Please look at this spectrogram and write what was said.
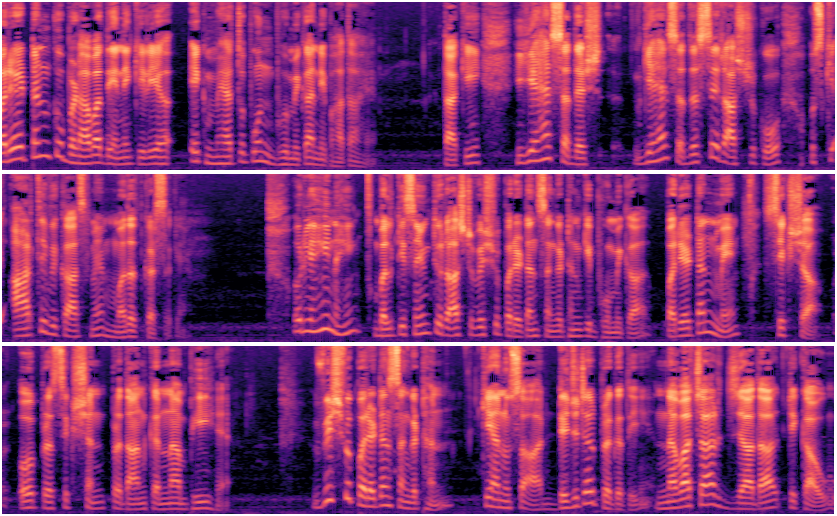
पर्यटन को बढ़ावा देने के लिए एक महत्वपूर्ण भूमिका निभाता है, ताकि यह सदस्य यह सदस्य राष्ट्र को उसके आर्थिक विकास में मदद कर सके। और यही नहीं, बल्कि संयुक्त राष्ट्र विश्व पर्यटन संगठन की भूमिका पर्यटन में शिक्षा और प्रशिक्षण प्रदान करना भी है। विश्व पर्यटन संगठन के अनुसार डिजिटल प्रगति, नवाचार ज़्यादा टिकाऊ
